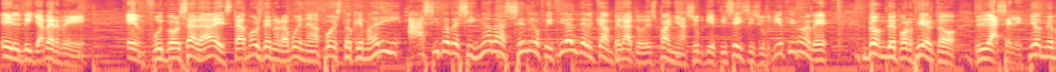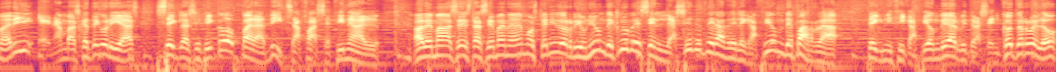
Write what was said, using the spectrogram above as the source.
el Villaverde. En Fútbol Sala estamos de enhorabuena puesto que Madrid ha sido designada sede oficial del Campeonato de España Sub-16 y Sub-19, donde por cierto la selección de Madrid en ambas categorías se clasificó para dicha fase final. Además, esta semana hemos tenido reunión de clubes en la sede de la delegación de Parla. Tecnificación de árbitras en Cotorruelo,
